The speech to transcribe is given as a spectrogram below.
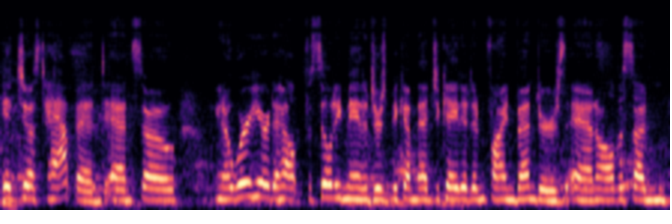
it just happened. And so, you know, we're here to help facility managers become educated and find vendors. And all of a sudden,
